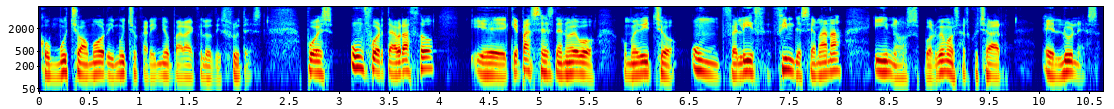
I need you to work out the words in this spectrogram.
con mucho amor y mucho cariño para que lo disfrutes. Pues un fuerte abrazo, eh, que pases de nuevo, como he dicho, un feliz fin de semana y nos volvemos a escuchar el lunes.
